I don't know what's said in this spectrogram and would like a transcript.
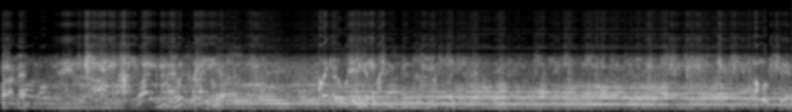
What on that? No, it looks like I like it. Looking good. Like, that's really good. Oh shit.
